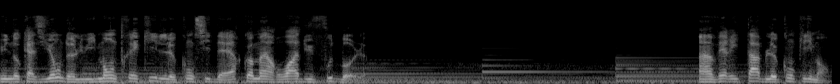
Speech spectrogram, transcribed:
Une occasion de lui montrer qu'il le considère comme un roi du football. Un véritable compliment.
